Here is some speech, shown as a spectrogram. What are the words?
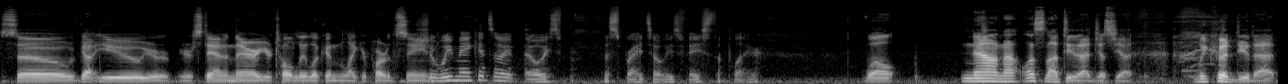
So we've got you. You're you're standing there. You're totally looking like you're part of the scene. Should we make it so it always the sprites always face the player? Well, no, not. Let's not do that just yet. We could do that.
